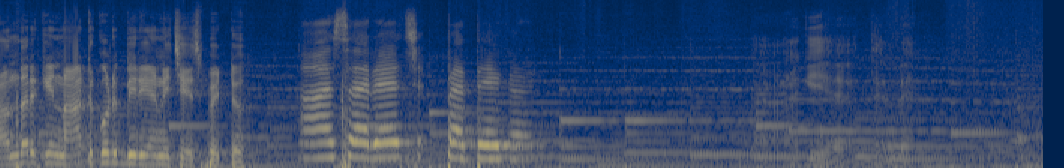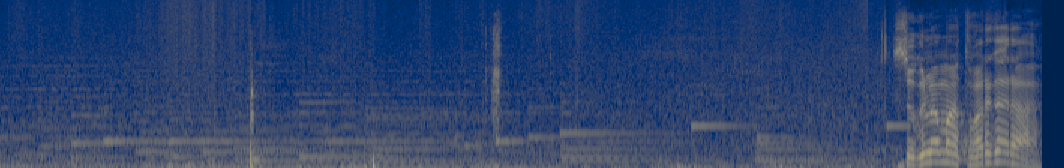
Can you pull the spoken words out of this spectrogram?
అందరికీ నాటుకోడి బిర్యానీ చేసి పెట్టు. సరే పెద్దయ్య గారు. సుగుణమ్మా త్వరగా రా.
